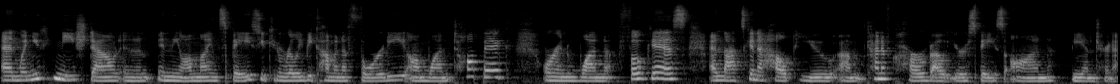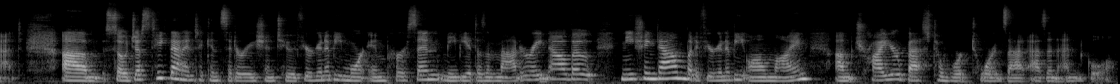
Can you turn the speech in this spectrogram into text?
And when you can niche down in, in the online space, you can really become an authority on one topic or in one focus. And that's going to help you um, kind of carve out your space on the internet. Um, so just take that into consideration too. If you're going to be more in person, maybe it doesn't matter right now about niching down, but if you're going to be on online, um, try your best to work towards that as an end goal.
